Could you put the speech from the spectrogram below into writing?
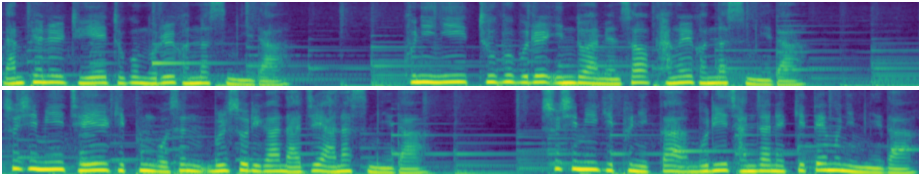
남편을 뒤에 두고 물을 건넜습니다. 군인이 두 부부를 인도하면서 강을 건넜습니다. 수심이 제일 깊은 곳은 물소리가 나지 않았습니다. 수심이 깊으니까 물이 잔잔했기 때문입니다.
